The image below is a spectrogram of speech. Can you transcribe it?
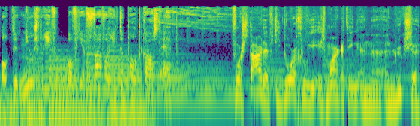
op de nieuwsbrief of je favoriete podcast app. Voor start-ups die doorgroeien is marketing een, eh, een luxe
